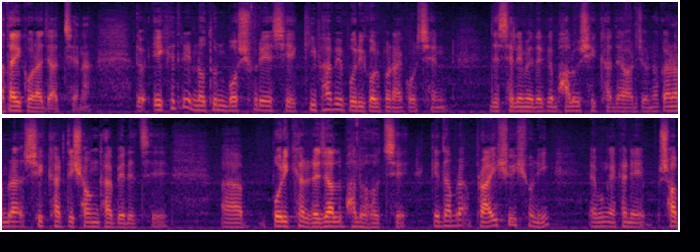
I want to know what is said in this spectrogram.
আদায় করা যাচ্ছে না। তো এক্ষেত্রে নতুন বছরে এসে কীভাবে পরিকল্পনা করছেন যে ছেলে মেয়েদেরকে ভালো শিক্ষা দেওয়ার জন্য, কারণ আমরা শিক্ষার্থী সংখ্যা বেড়েছে পরীক্ষার রেজাল্ট ভালো হচ্ছে, কিন্তু আমরা প্রায়শই শুনি এবং এখানে সব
